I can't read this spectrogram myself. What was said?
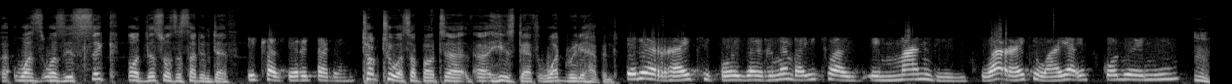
uh, was was he sick or this was a sudden death? it was very sudden Talk to us about uh, uh, his death. What really happened? eberayithi boys i remember it was a monday warayithi waya esikolweni Mm.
